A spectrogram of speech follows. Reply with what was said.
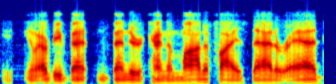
you know every vendor kind of modifies that or adds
